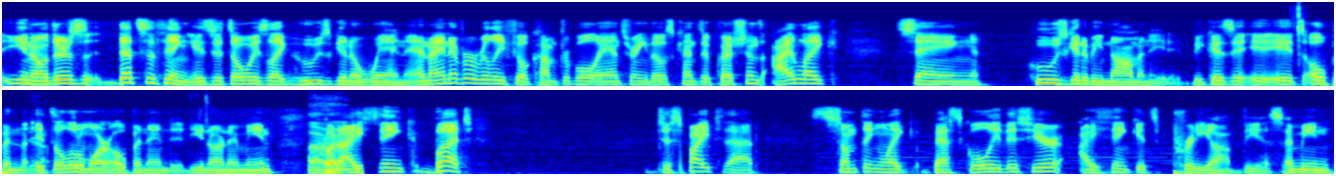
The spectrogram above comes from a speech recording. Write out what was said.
you know, there's that's the thing is it's always like who's going to win. And I never really feel comfortable answering those kinds of questions. I like saying who's going to be nominated because it, it, it's open it's a little more open-ended, you know what I mean? All but right. I think but despite that, something like best goalie this year, I think it's pretty obvious. I mean,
